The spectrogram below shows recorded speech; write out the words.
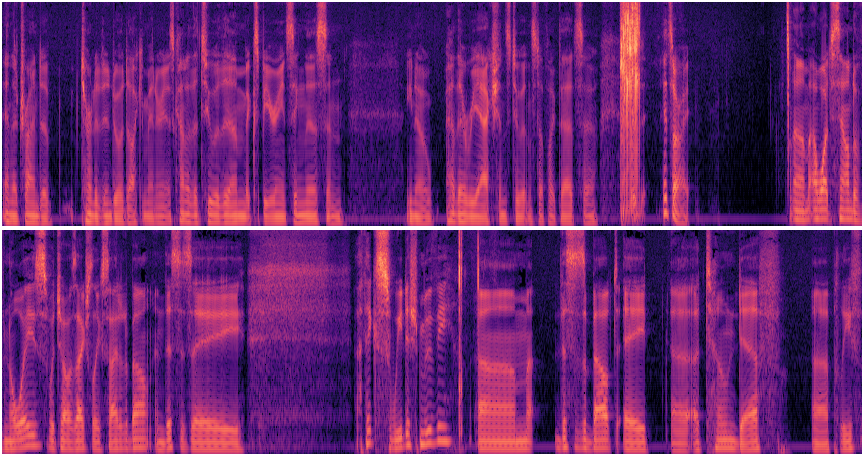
and they're trying to turn it into a documentary. And it's kind of the two of them experiencing this and you know how their reactions to it and stuff like that. So it's all right. Um, I watched Sound of Noise, which I was actually excited about, and this is a I think Swedish movie. Um, this is about a uh, a tone deaf uh, police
